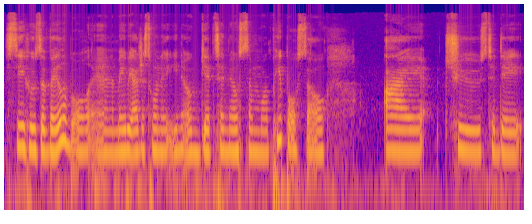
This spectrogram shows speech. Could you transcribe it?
see who's available and maybe i just want to you know get to know some more people. So I choose to date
